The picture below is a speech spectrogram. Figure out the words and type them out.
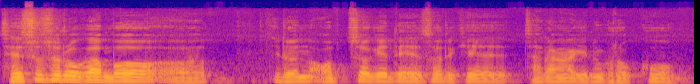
제 스스로가 뭐 어, 이런 업적에 대해서 이렇게 자랑하기는 그렇고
